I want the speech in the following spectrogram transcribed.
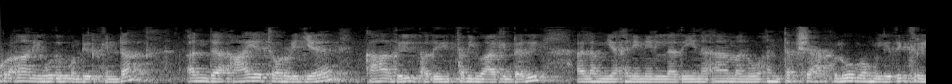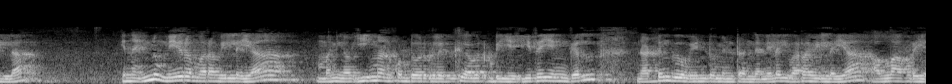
குர்ஆனை ஓதுக்கொண்டிருக்கின்றார் அந்த ஆயத் அவருடைய காதில் பதி பதிவாகின்றது. அலம் யனில்லதீன ஆமனு அன் தக்ஷா குலூபஹும் லிதிக்ரில்லா என்ன இன்னும் நேரம் வரவில்லையா? மணி ஈமான் கொண்டவர்களுக்கு அவருடைய இதயங்கள் நடுங்க வேண்டும் என்ற அந்த நிலை வரவில்லையா? அல்லாஹுடைய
